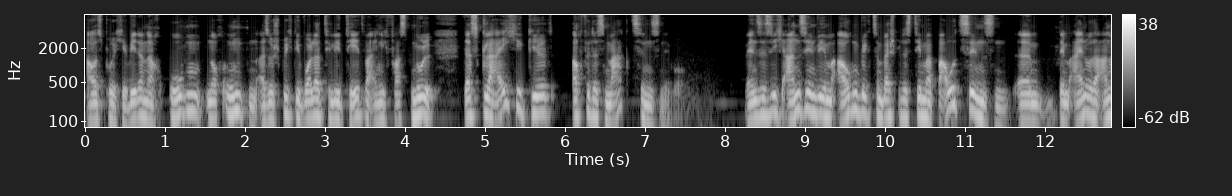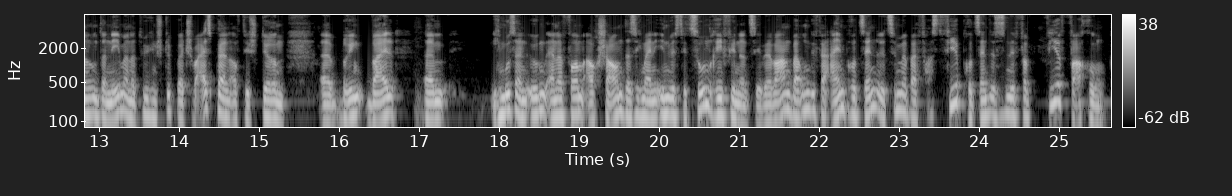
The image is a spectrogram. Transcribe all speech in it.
Ausbrüche, weder nach oben noch unten. Also sprich, die Volatilität war eigentlich fast null. Das Gleiche gilt auch für das Marktzinsniveau. Wenn Sie sich ansehen, wie im Augenblick zum Beispiel das Thema Bauzinsen ähm, dem einen oder anderen Unternehmer natürlich ein Stück weit Schweißperlen auf die Stirn äh, bringt, weil ähm, ich muss in irgendeiner Form auch schauen, dass ich meine Investition refinanziere. Wir waren bei ungefähr ein Prozent und jetzt sind wir bei fast vier Prozent. Das ist eine Vervierfachung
